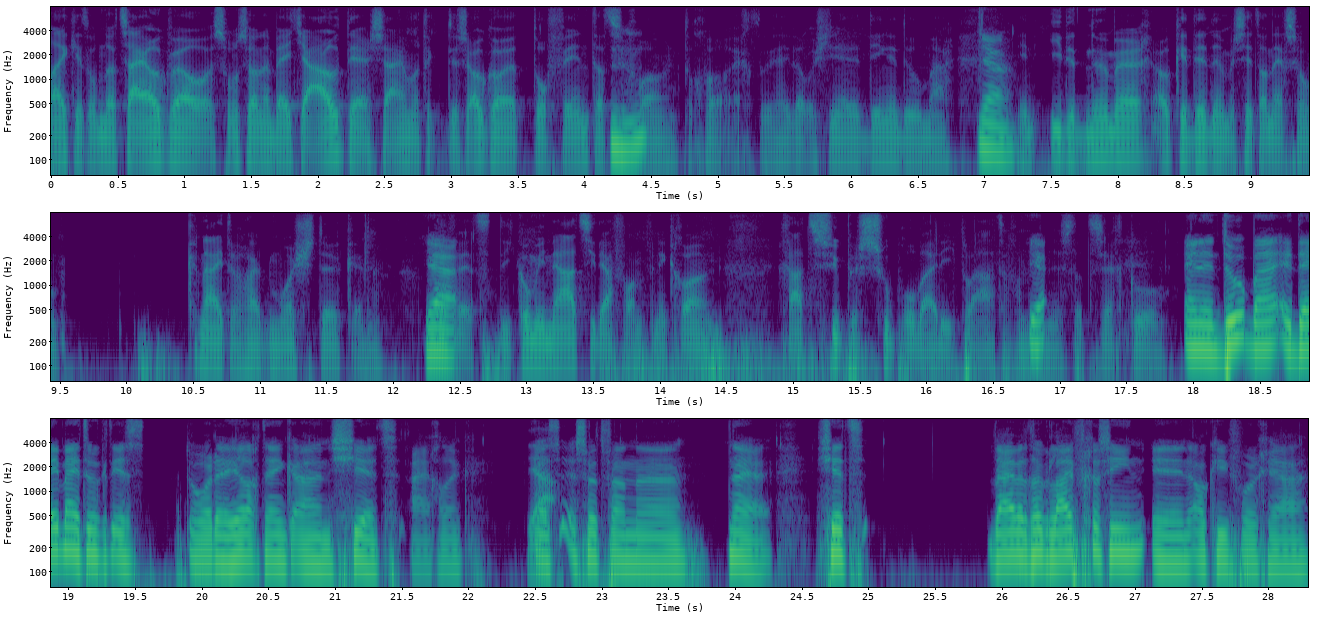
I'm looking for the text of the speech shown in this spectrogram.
like it, omdat zij ook wel soms wel een beetje out there zijn, wat ik dus ook wel tof vind, dat ze Mhm. gewoon toch wel echt hele originele dingen doen, maar Ja. in ieder nummer, ook in dit nummer, zit dan echt zo'n knijterhard moshstuk en Ja. Die combinatie daarvan vind ik gewoon gaat super soepel bij die platen van Ja. hen. Dus dat is echt cool. en het, doet mij, het deed mij toen ik het eerst hoorde heel erg denken aan shit, eigenlijk. Ja, een soort van, eh, nou ja, shit. Wij hebben het ook live gezien in Oki vorig jaar.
